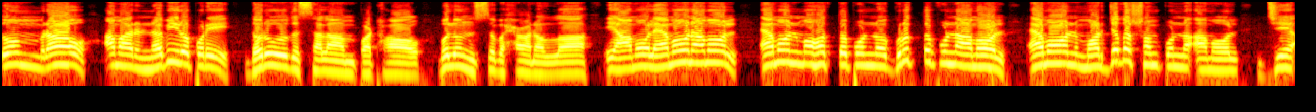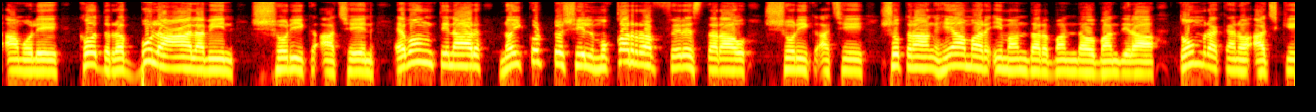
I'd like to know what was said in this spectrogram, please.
তোমরাও আমার নবীর ওপরে দরুদ সালাম পাঠাও। বলুন সুবহান আল্লাহ এই আমল এমন আমল, এমন মহত্বপূর্ণ, গুরুত্বপূর্ণ আমল, এমন মর্যাদা সম্পন্ন আমল, যে আমলে খোদ রব্বুল আলামিন শরিক আছেন এবং তিনার নৈকট্যশীল মুকর্রব ফেরেস্তারাও শরিক আছে। সুতরাং হে আমার ইমানদার বান্দা ও বান্দিরা, তোমরা কেন আজকে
